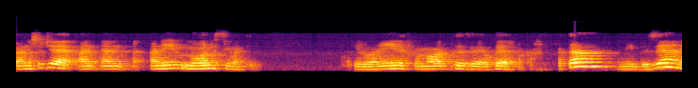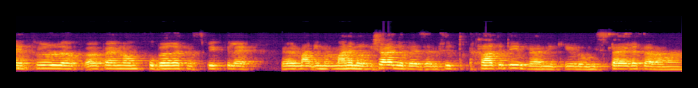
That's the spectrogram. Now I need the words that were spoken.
אני חושבת שאני מאוד משימתי. כאילו אני לפעמים מאוד כזה, אוקיי, איך לקחת חתן, אני בזה, אני אפילו לא, הרבה פעמים לא מחוברת מספיק ומה מה אני מרגישה לגבי זה, אני פשוט החלטתי ואני כאילו מסתערת על, ה,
